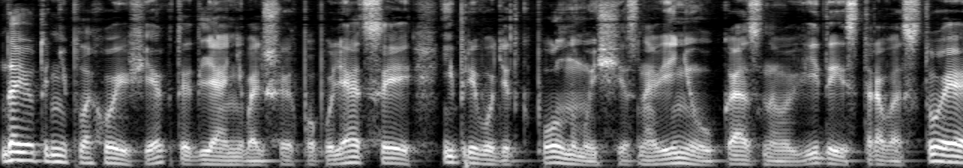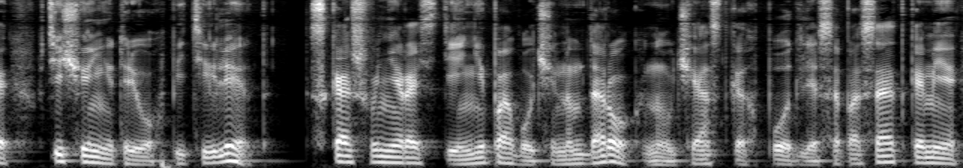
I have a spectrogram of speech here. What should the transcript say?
дает неплохой эффект для небольших популяций и приводит к полному полному исчезновению указанного вида из травостоя в течение 3-5 лет. Скашивание растений по обочинам дорог, на участках под лесопосадками,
